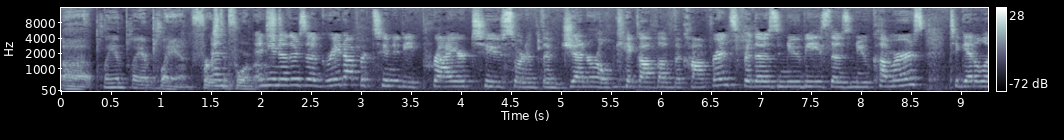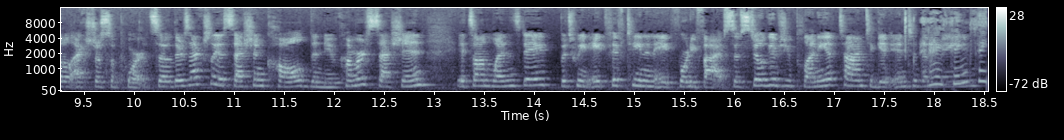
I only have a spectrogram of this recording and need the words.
uh, plan, plan, plan first and, and, foremost. and you know, there's a great opportunity prior to sort of the general kickoff of the conference for those newbies, those newcomers, to get a little extra support. So there's actually a session called the Newcomers Session. It's on Wednesday between 8:15 and 8:45. So still gives you plenty of time to get into the. And I think they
